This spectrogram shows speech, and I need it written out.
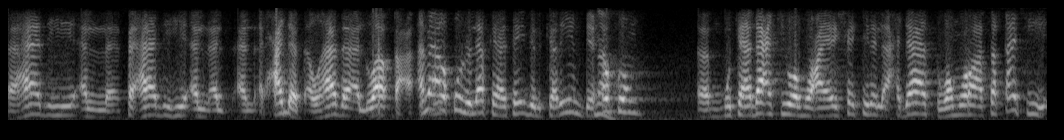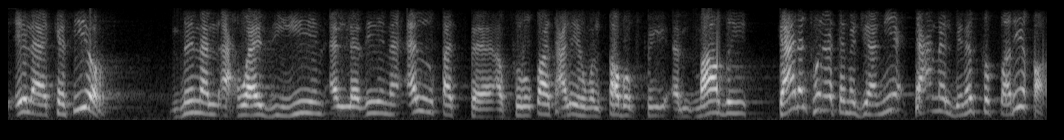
هذه هذه الحدث أو هذا الواقع، أنا أقول لك يا سيدي الكريم بحكم نعم. متابعتي ومعايشتي للأحداث ومرافقتي إلى كثير من الأحوازيين الذين ألقت السلطات عليهم القبض في الماضي كانت هناك مجاميع تعمل بنفس الطريقة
